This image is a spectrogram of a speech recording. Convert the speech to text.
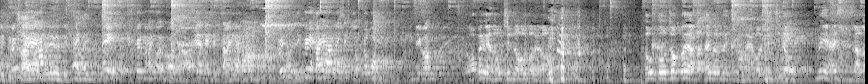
你食齋啊？你食齋，誒，佢唔喺我哋幫打，因為你食齋嘅。佢佢喺啊，你食肉嘅喎，唔掂啊！我俾你老穿咗好耐啊！到到咗嗰日我睇到你形你，我先知道咩係事實咯。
